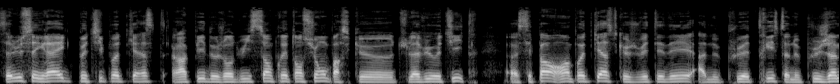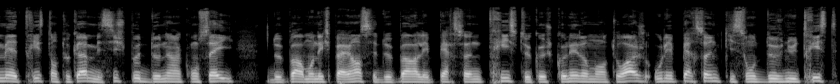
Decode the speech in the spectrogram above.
Salut, c'est Greg, petit podcast rapide aujourd'hui sans prétention parce que tu l'as vu au titre, euh, c'est pas un podcast que je vais t'aider à ne plus être triste, à ne plus jamais être triste en tout cas, mais si je peux te donner un conseil de par mon expérience et de par les personnes tristes que je connais dans mon entourage ou les personnes qui sont devenues tristes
